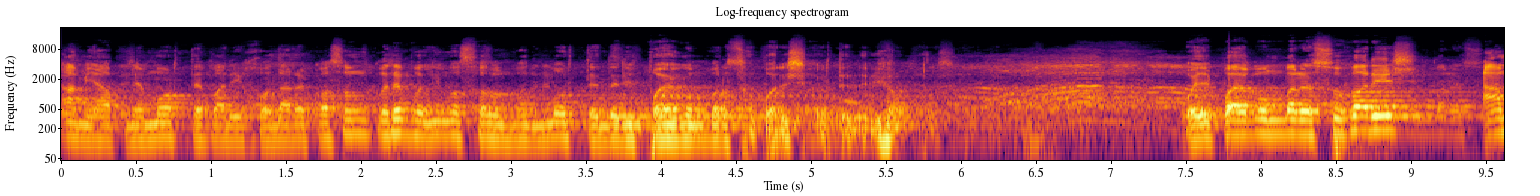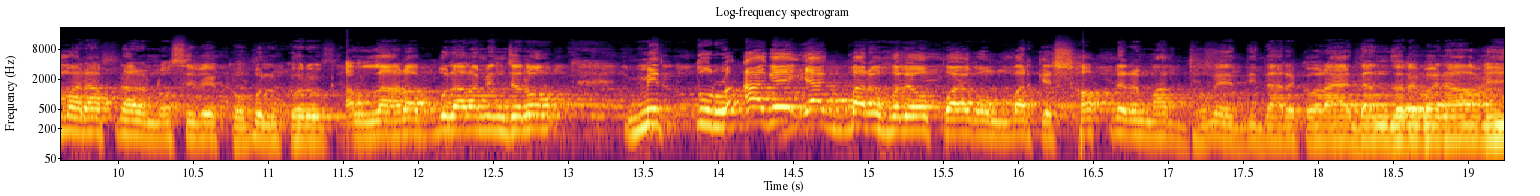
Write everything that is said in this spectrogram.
আমি আপনি মরতে পারি, খোদার কসম করে বলি, মুসলমান মরতে দেরি, পয়গম্বর সুপারিশ করতে দেরি হবে ওই পয়গম্বরের সুপারিশ আমার আপনার নসিবে কবুল করুক। আল্লাহ রব্বুল আলমিন যেন মৃত্যুর আগে একবার হলেও পয়গম্বরকে স্বপ্নের মাধ্যমে দিদার করায় দেন। বলে আমি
